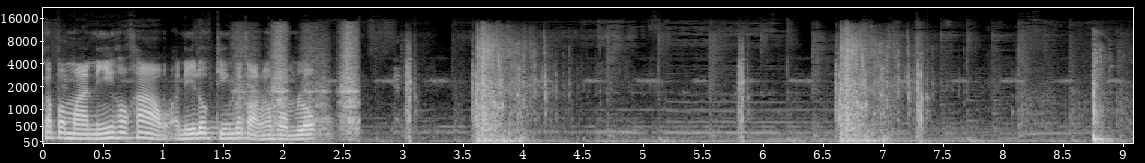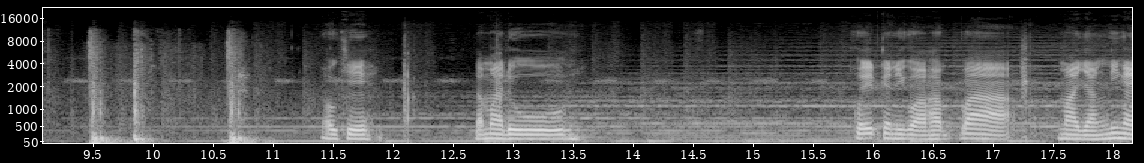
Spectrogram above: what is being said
ก็ประมาณนี้คร่าวๆ อันนี้ลบทิ้งไปก่อนครับผมลบ โอเค แล้วมาดูเควสกันดีกว่าครับว่ามาอย่างนี่ไง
